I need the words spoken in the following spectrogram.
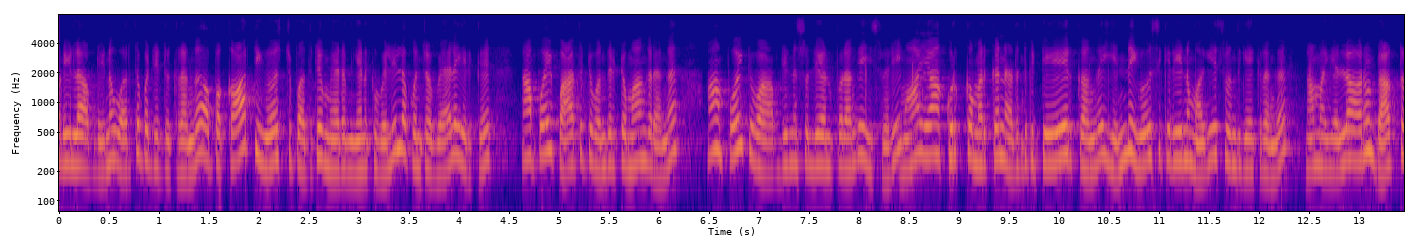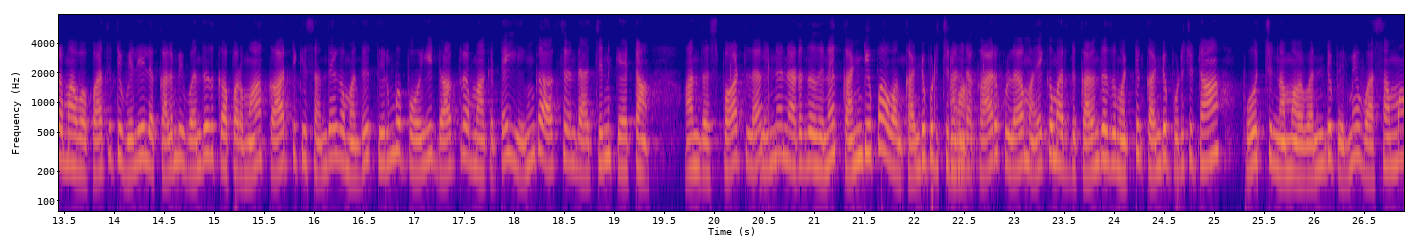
முடியல அப்படின்னு வருத்தப்பட்டு இருக்காங்க. அப்ப கார்த்தி யோசிச்சு பார்த்துட்டு மேடம் எனக்கு வெளியில கொஞ்சம் வேலை இருக்கு. நான் போய் பார்த்துட்டு வந்துட்டுமாங்கிறாங்க ஆ போயிட்டு வா அப்படின்னு சொல்லி அனுப்புறாங்க ஈஸ்வரி. மாயா குறுக்க மறுக்க நடந்துகிட்டே இருக்காங்க. என்ன யோசிக்கிறீன்னு மகேஷ் வந்து கேக்குறாங்க. நம்ம எல்லாரும் டாக்டர் அம்மாவை பார்த்துட்டு வெளியில கிளம்பி வந்ததுக்கு அப்புறமா கார்த்திக்கு சந்தேகம் வந்து திரும்ப போய் டாக்டர் அம்மா கிட்ட எங்க ஆக்சிடென்ட் ஆச்சுன்னு கேட்டான். அந்த ஸ்பாட்ல என்ன நடந்ததுன்னு கண்டிப்பா அவன் கண்டுபிடிச்சிருவான். அந்த காருக்குள்ள மயக்க மருந்து கலந்தது மட்டும் கண்டுபிடிச்சிட்டான். போச்சு நம்ம ரெண்டு பேருமே வசமா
